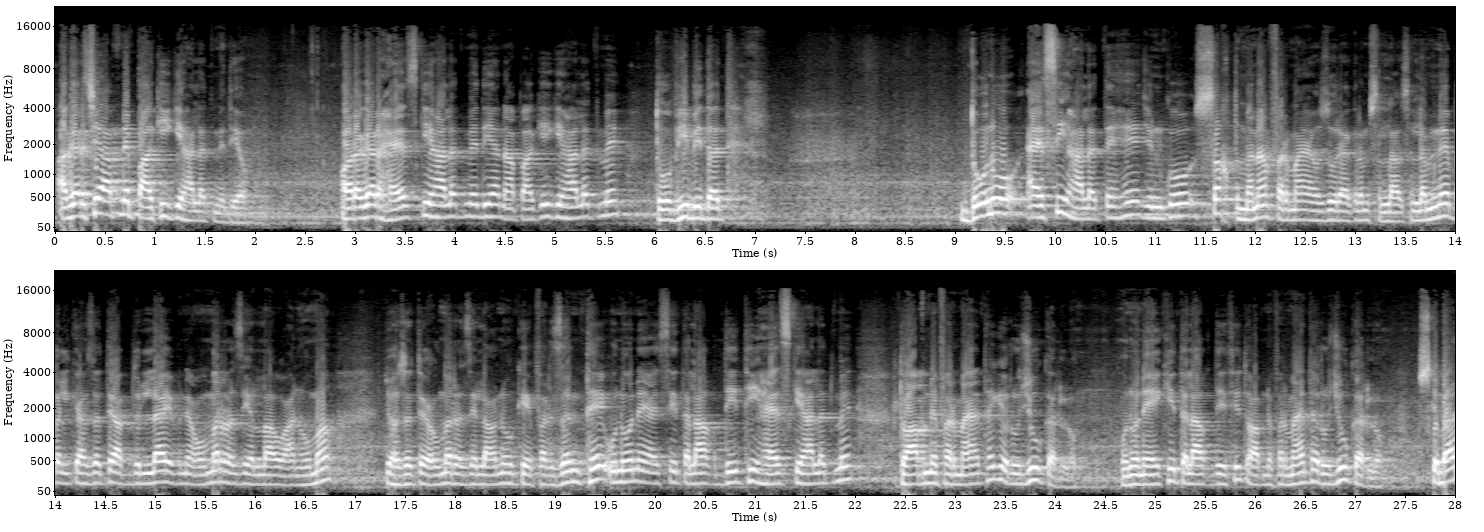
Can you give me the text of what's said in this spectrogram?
اگرچہ آپ نے پاکی کی حالت میں دیا اور اگر حیض کی حالت میں دیا، ناپاکی کی حالت میں، تو بھی بدعت ہے۔ دونوں ایسی حالتیں ہیں جن کو سخت منع فرمایا حضور اکرم صلی اللہ علیہ وسلم نے، بلکہ حضرت عبداللہ ابن عمر رضی اللہ عنہما، جو حضرت عمر رضی اللہ عنہ کے فرزند تھے، انہوں نے ایسی طلاق دی تھی حیض کی حالت میں۔ تو آپ نے فرمایا تھا کہ رجوع کر لو۔ انہوں نے ایک ہی طلاق دی تھی تو آپ نے فرمایا تھا رجوع کر لو۔ اس کے بعد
